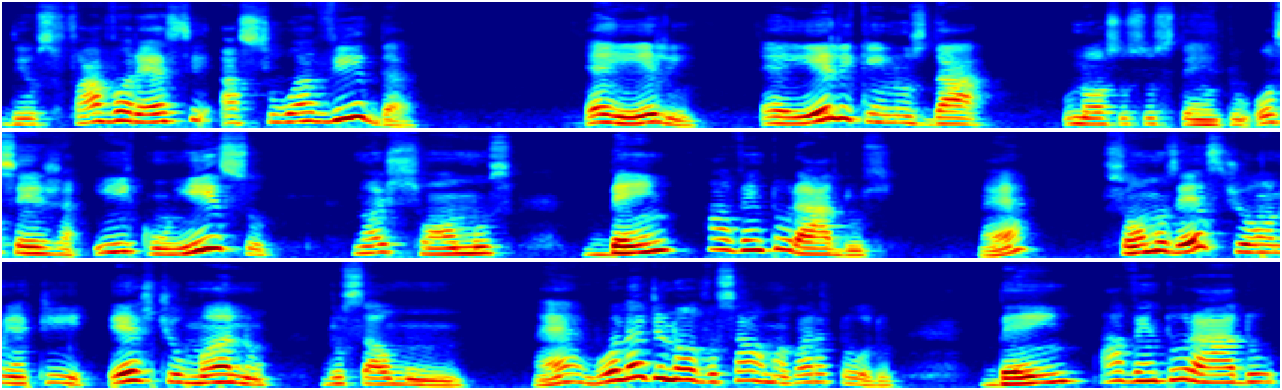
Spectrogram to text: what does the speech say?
Deus favorece a sua vida. É Ele, é Ele quem nos dá o nosso sustento. Ou seja, e com isso, nós somos bem aventurados, né? Somos este homem aqui, este humano do Salmo 1, né? Vou ler de novo o Salmo agora todo. Bem-aventurado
